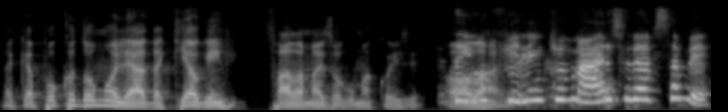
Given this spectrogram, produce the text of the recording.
Daqui a pouco eu dou uma olhada aqui. Alguém fala mais alguma coisa? Tem um feeling que o Mário você deve saber.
